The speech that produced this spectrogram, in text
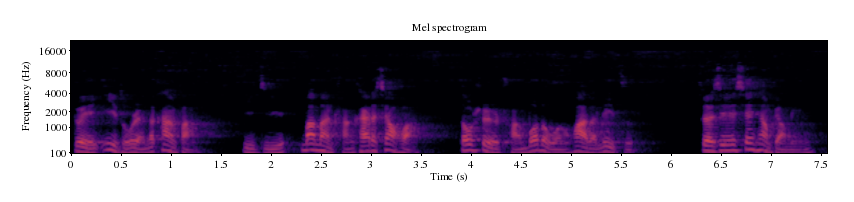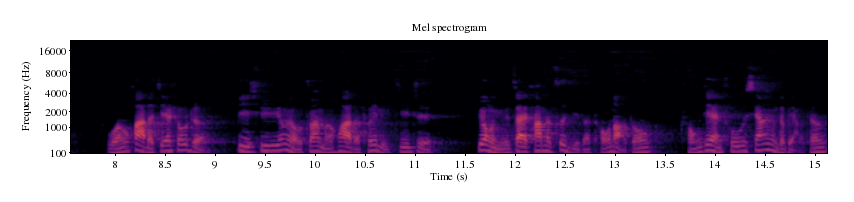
对异族人的看法。以及慢慢传开的笑话，都是传播的文化的例子。这些现象表明，文化的接收者必须拥有专门化的推理机制，用于在他们自己的头脑中重建出相应的表征。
